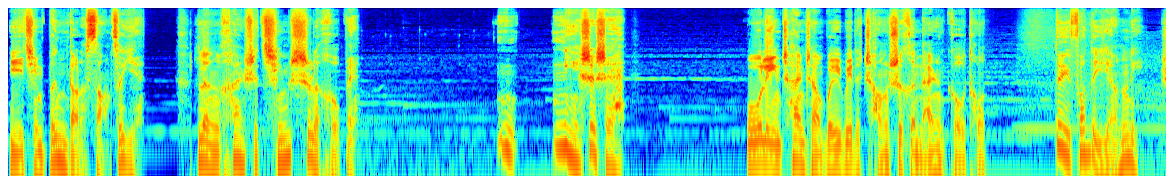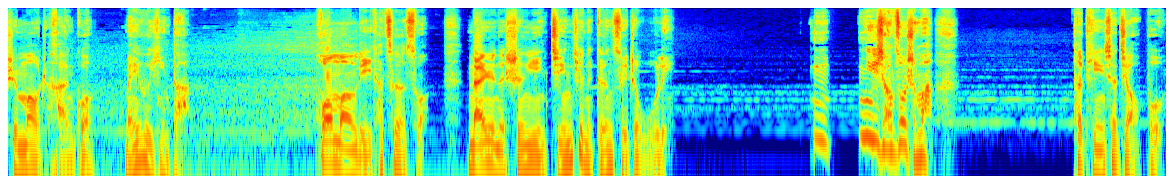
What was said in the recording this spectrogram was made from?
已经蹦到了嗓子眼，冷汗是浸湿了后背。嗯。你是谁？吴林颤颤巍巍的尝试和男人沟通，对方的眼里是冒着寒光，没有应答。慌忙离开厕所，男人的身影紧紧的跟随着吴林。你你想做什么？他停下脚步，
